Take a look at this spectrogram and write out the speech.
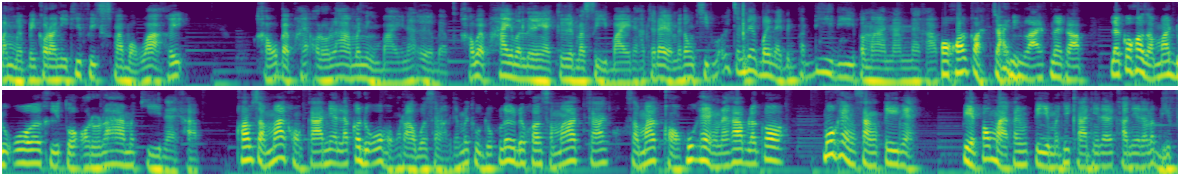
มันเหมือนเป็นกรณีที่ฟิกซ์มาบอกว่าเฮ้ยเขาแบบให้ออโรรามา1ใบนะเออแบบเขาแบบให้มาเลยไงเกินมา 4 ใบนะครับจะได้แบบไม่ต้องคิดว่าจะเลือกใบไหนเป็นบัดดี้ดีประมาณนั้นนะครับพอคอยก่อนจ่ายหนึ่งไลฟ์นะครับแล้วก็ความสามารถดูโอก็คือตัวออโรราเมื่อกี้นะครับความสามารถของการเนี่ยแล้วก็ดูโอของเราบนสนามจะไม่ถูกยกเลิกโดยความสามารถการสามารถของคู่แข่งนะครับ แล้วก็ โม่แข่งสั่งตีเนี่ย เปลี่ยนเป้าหมายการตีมาที่การนี้แล้วการนี้แล้วดีเฟ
